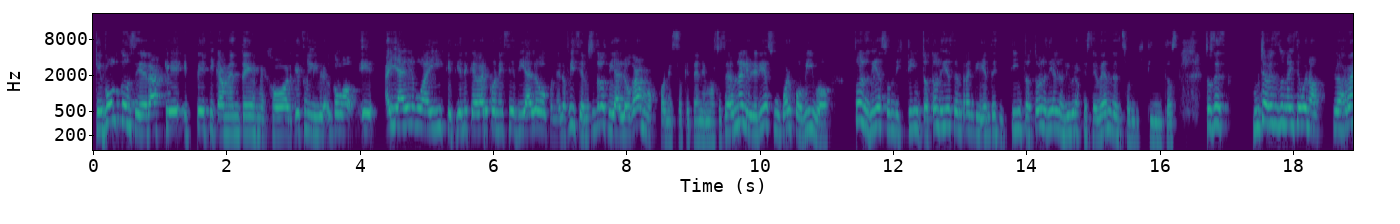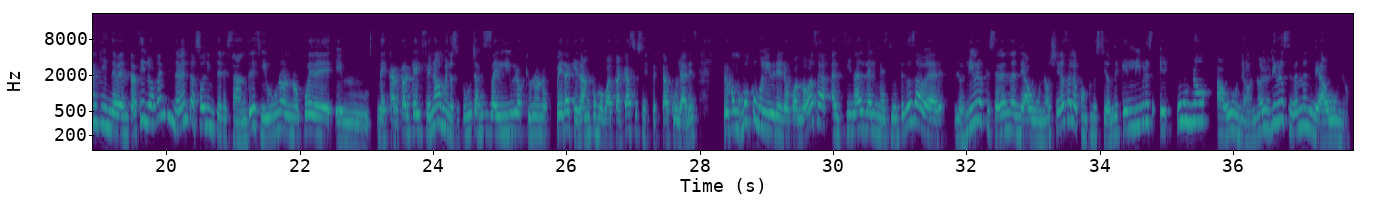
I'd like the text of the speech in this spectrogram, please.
que vos considerás que estéticamente es mejor, que es un libro, como eh, hay algo ahí que tiene que ver con ese diálogo con el oficio. Nosotros dialogamos con eso que tenemos. O sea, una librería es un cuerpo vivo. Todos los días son distintos, todos los días entran clientes distintos, todos los días los libros que se venden son distintos. Entonces, muchas veces uno dice, bueno, los rankings de ventas, sí, los rankings de ventas son interesantes y uno no puede em, descartar que hay fenómenos y que muchas veces hay libros que uno no espera que dan como batacazos espectaculares, pero con, vos como librero, cuando vas al final del mes y empezás a ver los libros que se venden de a uno, llegas a la conclusión de que el libro es uno a uno, ¿no? Los libros se venden de a uno.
